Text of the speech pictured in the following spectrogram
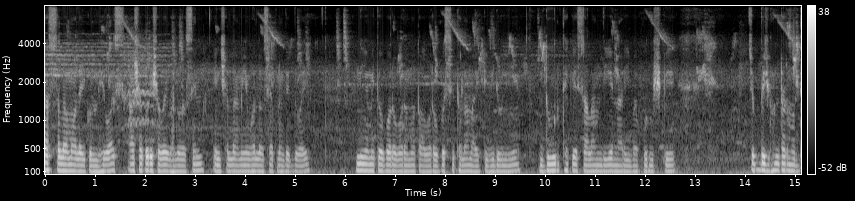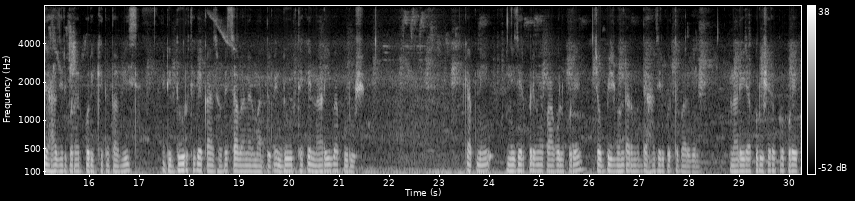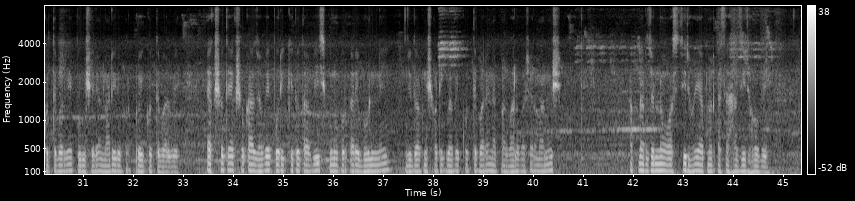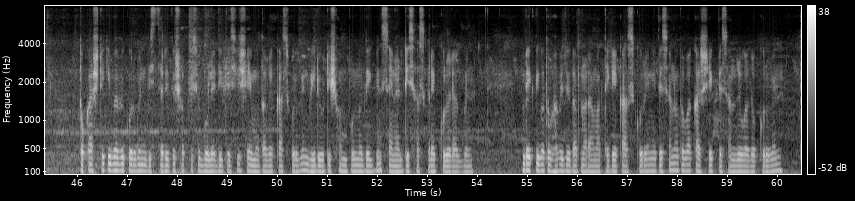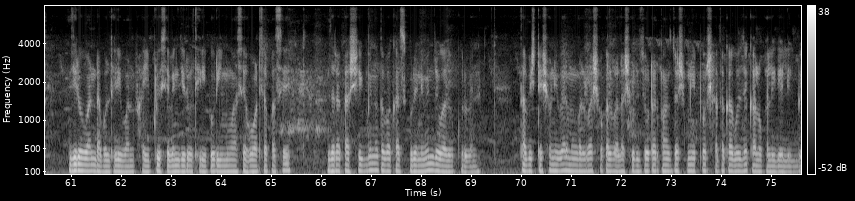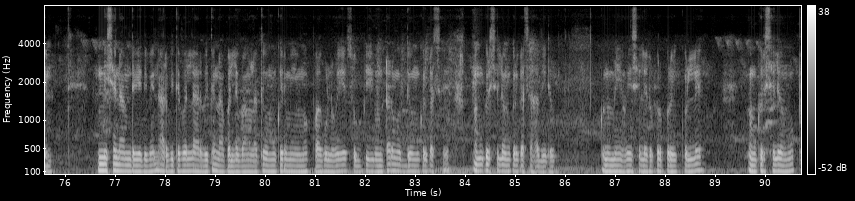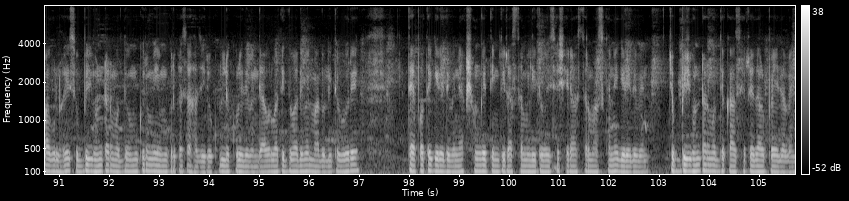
আসসালামু আলাইকুম ভিওয়াস আশা করি সবাই ভালো আছেন। ইনশাল্লাহ আমিও ভালো আছি আপনাদের দোয়াই নিয়মিত বড় বড় মতো আবার উপস্থিত হলাম আরেকটি ভিডিও নিয়ে। দূর থেকে সালাম দিয়ে নারী বা পুরুষকে চব্বিশ ঘণ্টার মধ্যে হাজির করার পরীক্ষিত তাবিজ। এটি দূর থেকে কাজ হবে চালানের মাধ্যমে, দূর থেকে নারী বা পুরুষ। আপনি নিজের প্রেমে পাগল করে চব্বিশ ঘণ্টার মধ্যে হাজির করতে পারবেন। নারীরা পুরুষের ওপর প্রয়োগ করতে পারবে, পুরুষেরা নারীর ওপর প্রয়োগ করতে পারবে। একশোতে একশো কাজ হবে, পরীক্ষিত তাবিজ, কোনো প্রকারে ভুল নেই। যদি আপনি সঠিকভাবে করতে পারেন, আপনার ভালোবাসার মানুষ আপনার জন্য অস্থির হয়ে আপনার কাছে হাজির হবে। তো কাজটি কীভাবে করবেন বিস্তারিত সব কিছু বলে দিতেছি, সেই মোতাবেক কাজ করবেন। ভিডিওটি সম্পূর্ণ দেখবেন, চ্যানেলটি সাবস্ক্রাইব করে রাখবেন। ব্যক্তিগতভাবে যদি আপনারা আমার থেকে কাজ করে নিতে চান অথবা কাজ শিখতে চান, যোগাযোগ করবেন। Zero one double three one five two seven zero three four imo আছে, হোয়াটসঅ্যাপ আছে। যারা কাজ শিখবেন অথবা কাজ করে নেবেন, যোগাযোগ করবেন। তাবিজটা শনিবার, মঙ্গলবার সকালবেলা সূর্য ওঠার পাঁচ দশ মিনিট পর সাদা কাগজে কালো কালি দিয়ে লিখবেন। নিচে নাম দিয়ে দেবেন। আরবিতে পারলে আরবিতে, না পারলে বাংলাতে। অমুকের মেয়ে অমুক পাগল হয়ে চব্বিশ ঘণ্টার মধ্যে অমুকের কাছে, অমুকের ছেলে অমুকের কাছে হাজির হোক। কোনো মেয়ে হয়ে ছেলের উপর প্রয়োগ করলে অমুকের ছেলে অমুক পাগল হয়ে চব্বিশ ঘণ্টার মধ্যে অমুকের মেয়ে অমুকের কাছে হাজির হোক। উল্লেখ করে দেবেন দিয়ে আগরবাতির দোয়া দেবেন, মাদুলিতে ভরে পথে গেড়ে দেবেন। একসঙ্গে তিনটি রাস্তা মিলিত হয়েছে, সেই রাস্তার মাঝখানে গেড়ে দেবেন। চব্বিশ ঘণ্টার মধ্যে কাজের রেজাল্ট পেয়ে যাবেন।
